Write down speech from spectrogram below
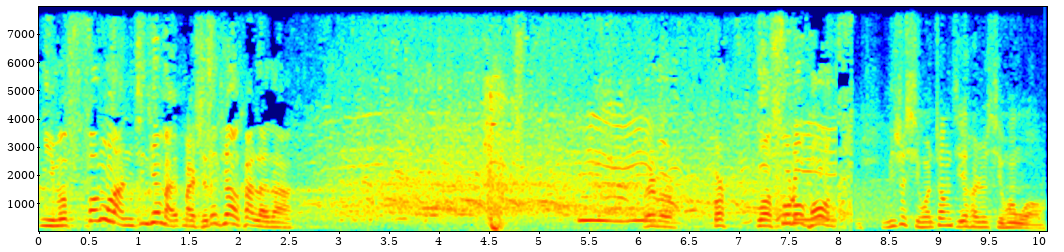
你们疯了！你今天买买谁的票看来的？不是不是不是，我苏州朋友。你是喜欢张杰还是喜欢我？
